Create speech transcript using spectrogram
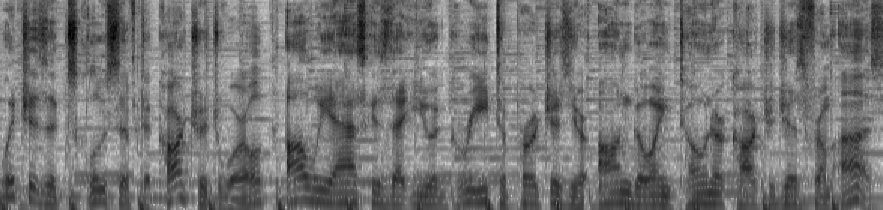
which is exclusive to Cartridge World, all we ask is that you agree to purchase your ongoing toner cartridges from us.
